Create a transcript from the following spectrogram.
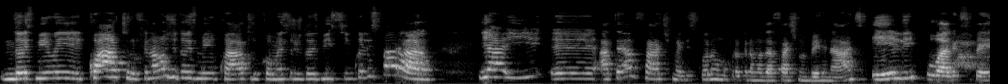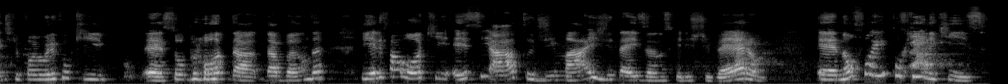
Em 2004, final de 2004, começo de 2005, eles pararam. E aí, é, até a Fátima, eles foram no programa da Fátima Bernardes, ele, o Alex Pett, que foi o único que é, sobrou da, da banda, e ele falou que esse ato de mais de 10 anos que eles tiveram é, não foi porque ele quis,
